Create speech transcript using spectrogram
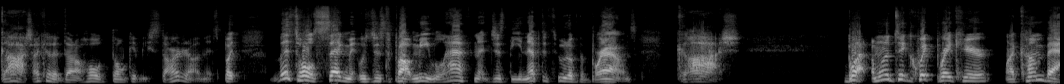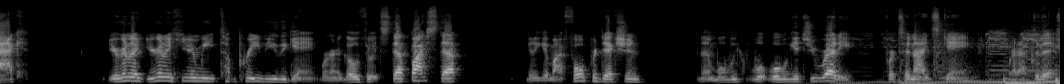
Gosh, I could have done a whole don't get me started on this. But this whole segment was just about me laughing at just the ineptitude of the Browns. Gosh. But I'm going to take a quick break here. When I come back, you're gonna you're gonna hear me t- preview the game. We're gonna go through it step by step. I'm gonna get my full prediction, and then we'll, we'll we'll get you ready for tonight's game right after this.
